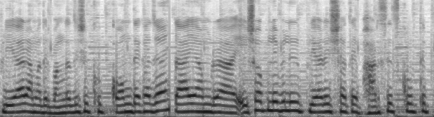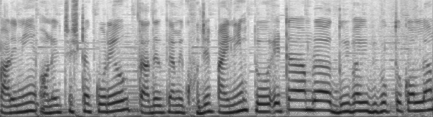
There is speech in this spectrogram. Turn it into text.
প্লেয়ার আমাদের বাংলাদেশে খুব কম দেখা যায়। তাই আমরা এইসব লেভেলের প্লেয়ারের সাথে ভার্সেস করতে পারিনি। অনেক চেষ্টা করেও তাদেরকে আমি খুঁজে পাইনি। তো এটা আমরা দুই ভাগে বিভক্ত করলাম।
